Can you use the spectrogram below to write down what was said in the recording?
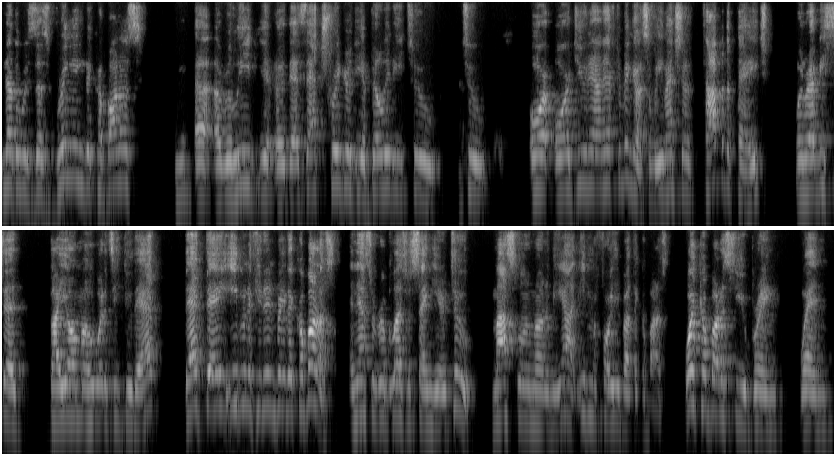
In other words, does bringing the karbanos uh, a relieve, uh, does that trigger the ability to, to or, or do you not have to bring it? So we mentioned at the top of the page, when Rabbi said, Bayoma, who what does he do that? That day, even if you didn't bring the karbanos, and that's what Lezer is saying here too. Maslu even before you brought the karbanos. What karbanos do you bring when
